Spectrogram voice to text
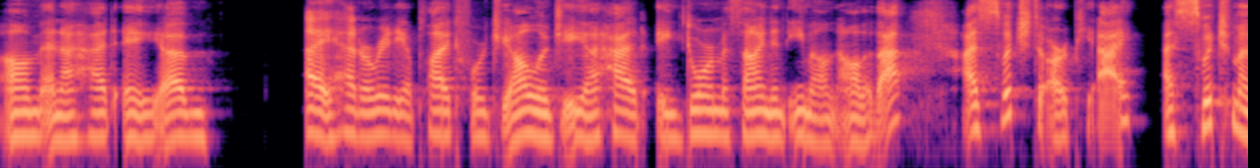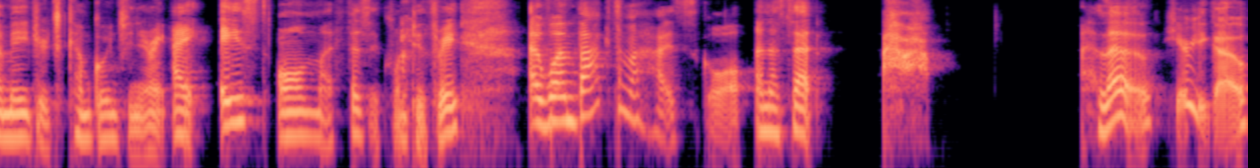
um, and I had a um, I had already applied for geology. I had a dorm assigned an email and all of that. I switched to RPI. I switched my major to chemical engineering. I aced all my physics one, two, three. I went back to my high school and I said, ah, hello, here you go.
